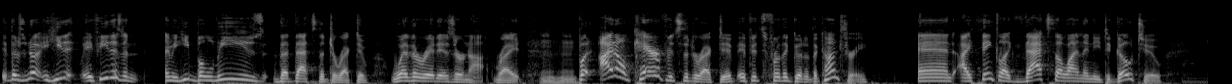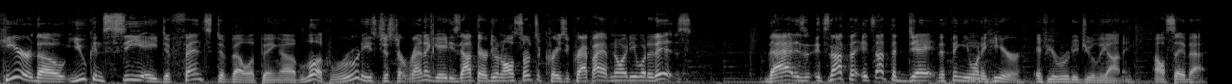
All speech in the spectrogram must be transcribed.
There's no he if he doesn't. I mean, he believes that that's the directive, whether it is or not, right? Mm-hmm. But I don't care if it's the directive, if it's for the good of the country. And I think like that's the line they need to go to. Here, though, you can see a defense developing of look, Rudy's just a renegade. He's out there doing all sorts of crazy crap. I have no idea what it is. That is, it's not the it's not the day the thing you want to hear if you're Rudy Giuliani. I'll say that.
